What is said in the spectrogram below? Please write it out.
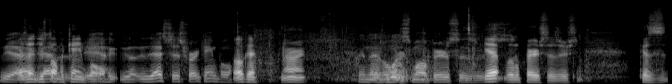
Yeah. Or is I that just off a cane pole? Yeah, that's just for a cane pole. Okay. All right. and then a little small pair of scissors. Yep. Little pair of scissors. Because,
